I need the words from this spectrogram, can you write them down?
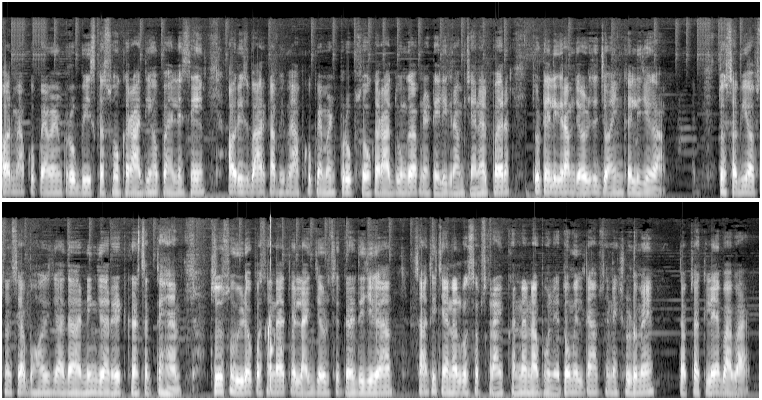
और मैं आपको पेमेंट प्रूफ भी इसका शो करा दिया हूँ पहले से। और इस बार का भी मैं आपको पेमेंट प्रूफ शो करा दूँगा अपने टेलीग्राम चैनल पर। तो टेलीग्राम ज़रूर से ज्वाइन कर लीजिएगा। तो सभी ऑप्शन से आप बहुत ज़्यादा अर्निंग जनरेट कर सकते हैं। तो दोस्तों, वीडियो पसंद आए तो लाइक ज़रूर से कर दीजिएगा। साथ ही चैनल को सब्सक्राइब करना ना भूलें। तो मिलते हैं आपसे नेक्स्ट वीडियो में। तब तक ले बाय बाय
